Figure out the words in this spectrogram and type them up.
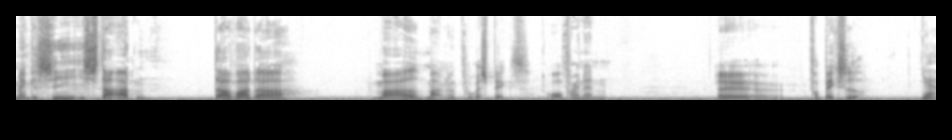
Man kan sige, at i starten, der var der meget mangel på respekt over for hinanden. Øh, fra begge sider. Ja.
